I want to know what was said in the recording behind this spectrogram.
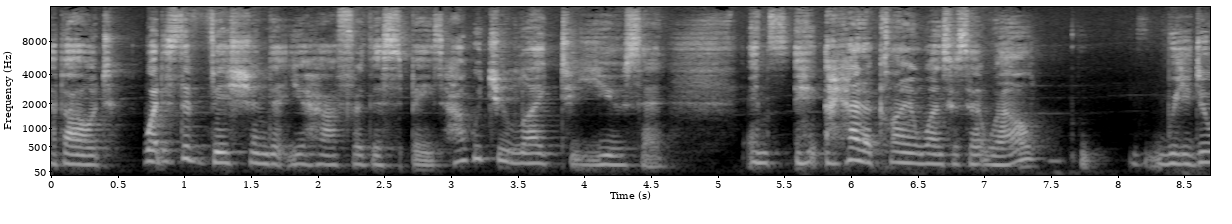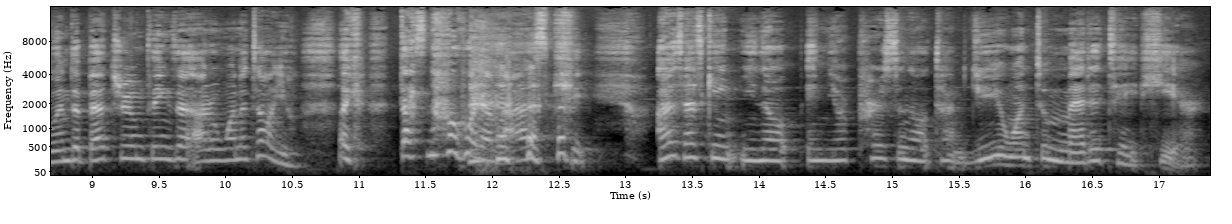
about what is the vision that you have for this space? How would you like to use it? And I had a client once who said, well, we do in the bedroom things that I don't want to tell you. Like, that's not what I'm asking. I was asking, you know, in your personal time, do you want to meditate here?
